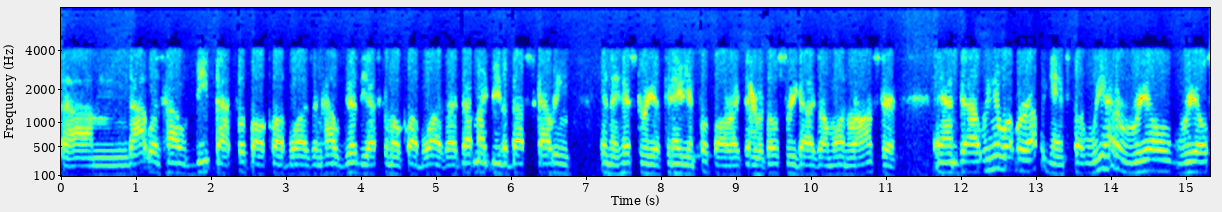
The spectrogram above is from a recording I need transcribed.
Um, that was how deep that football club was, and how good the Eskimo club was. Uh, that might be the best scouting in the history of Canadian football, right there, with those three guys on one roster. And uh, we knew what we were up against, but we had a real, real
